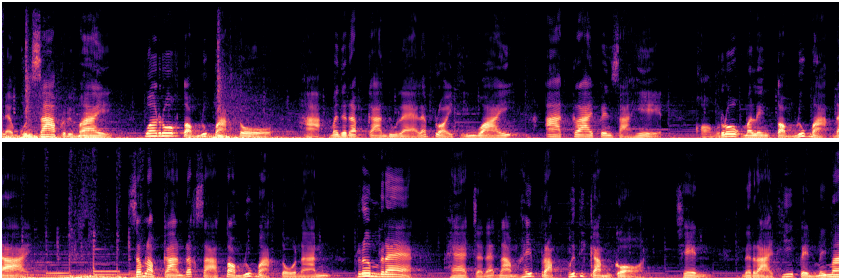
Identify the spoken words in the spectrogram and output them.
แล้วคุณทราบหรือไม่ว่าโรคต่อมลูกหมากโต หากไม่ได้รับการดูแลและปล่อยทิ้งไว้ อาจกลายเป็นสาเหตุของโรคมะเร็งต่อมลูกหมากได้สำหรับการรักษาต่อมลูกหมากโตนั้น เริ่มแรก แพทย์จะแนะนำให้ปรับพฤติกรรมก่อน เช่น ในรายที่เป็นไม่ม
